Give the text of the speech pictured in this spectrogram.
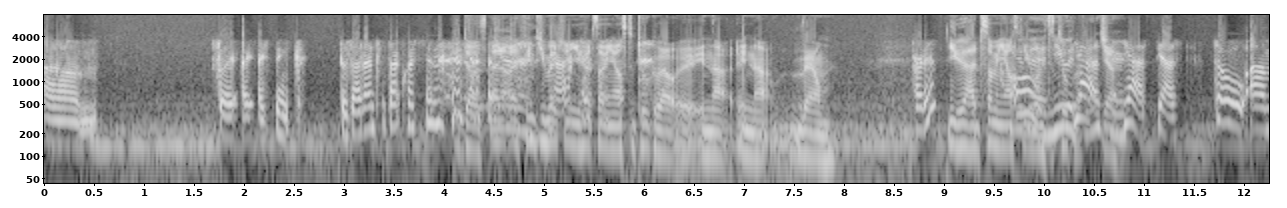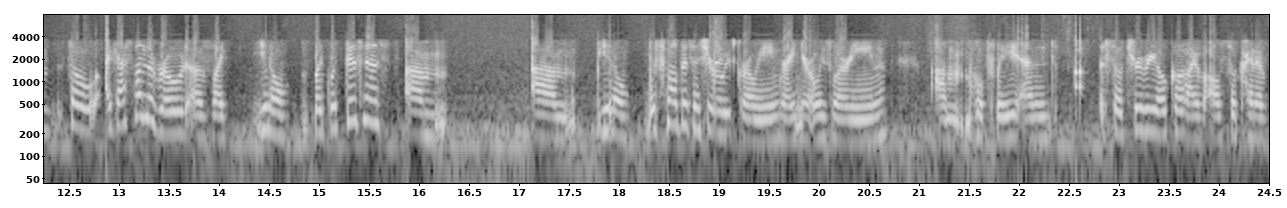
Um, so I, I, I think does that answer that question? It does, and I think you mentioned Yeah. you had something else to talk about in that in that realm. Pardon? You had something else Oh, you wanted to new talk about. adventure. Yes, yes. So, um, so I guess on the road of like, you know, like with business, um, um, you know, with small business, you're always growing, right? And you're always learning, um, hopefully. And uh, so through Riyoko, I've also kind of,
